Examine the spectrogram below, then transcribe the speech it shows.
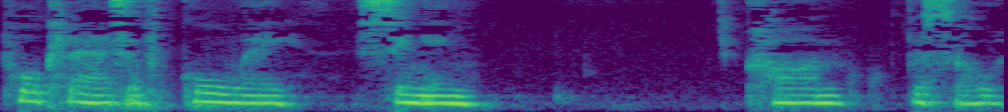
Paul Clares of Galway singing Calm the Soul.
